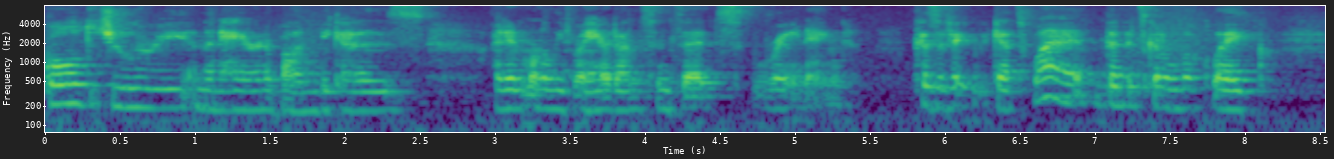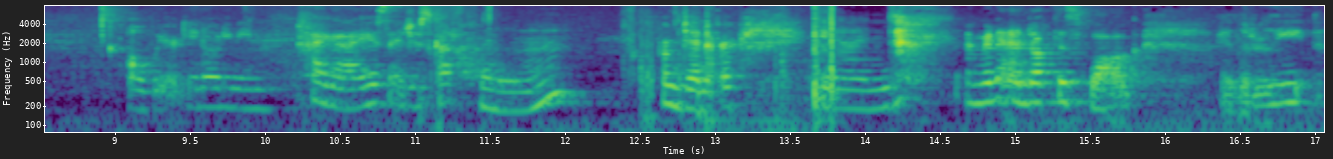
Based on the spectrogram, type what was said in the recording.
gold jewelry and then hair in a bun because I didn't want to leave my hair done since it's raining. Because if it gets wet, then it's gonna look like all weird, you know what I mean? Hi guys, I just got home from dinner and I'm gonna end off this vlog. I literally,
